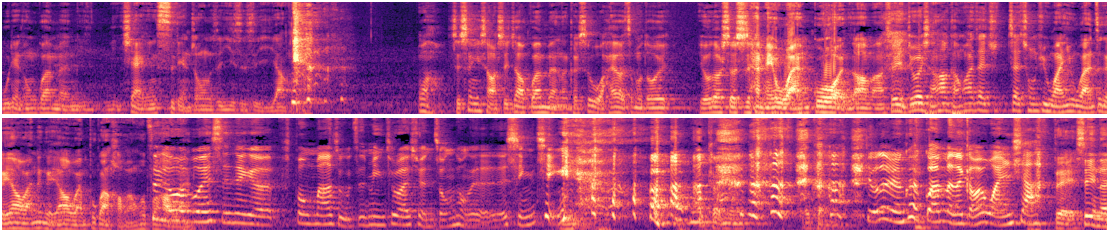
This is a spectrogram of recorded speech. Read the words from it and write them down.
五点钟关门，你你现在已经四点钟了，是意思是一样的。哇，只剩一小时就要关门了，可是我还有这么多游乐设施还没玩过，你知道吗？所以你就会想要赶快再去再冲去玩一玩，这个也要玩，那个也要玩，不管好玩或不好玩。这个会不会是那个疯妈组织命出来选总统的人的心情？不可能，不可能。游乐园快关门了，赶快玩一下。对，所以呢，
